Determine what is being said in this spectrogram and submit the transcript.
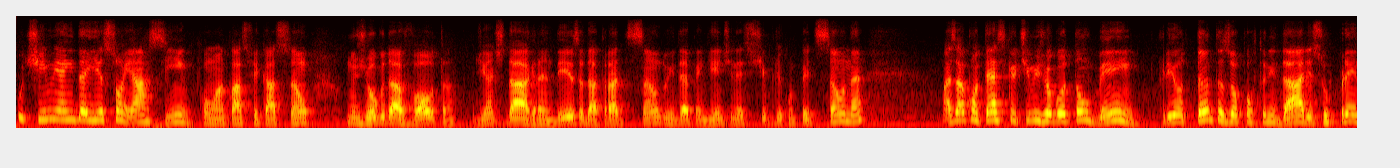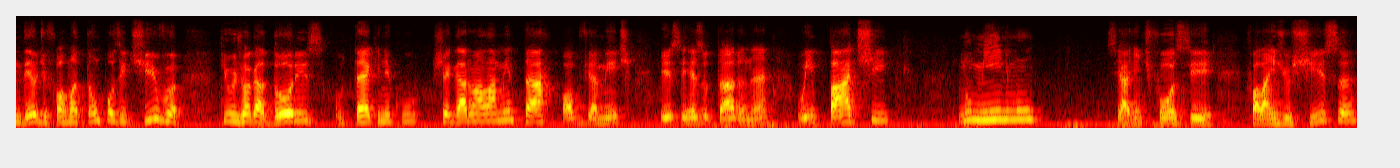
o time ainda ia sonhar sim com a classificação no jogo da volta, diante da grandeza, da tradição do Independiente nesse tipo de competição, né? Mas acontece que o time jogou tão bem, criou tantas oportunidades, surpreendeu de forma tão positiva que os jogadores, o técnico, chegaram a lamentar, obviamente, esse resultado, né? O empate, no mínimo, se a gente fosse falar em justiça,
